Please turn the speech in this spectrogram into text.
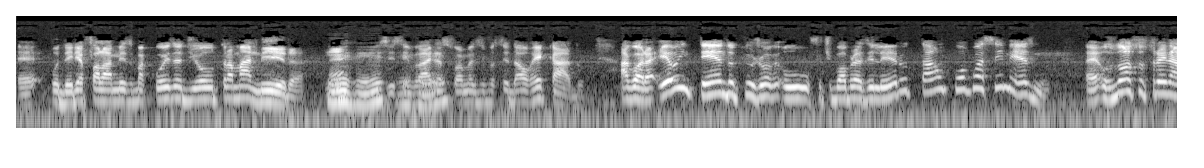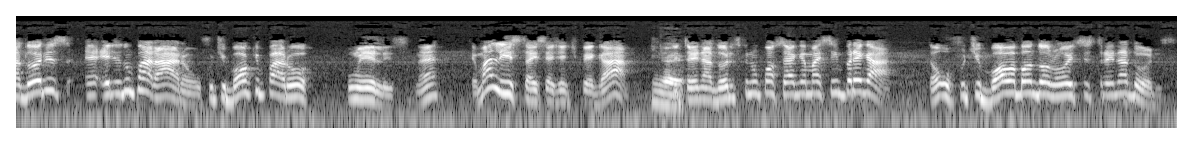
é, poderia falar a mesma coisa de outra maneira, né? Uhum, Existem uhum. várias formas de você dar o recado. Agora, eu entendo que o, jogo, o futebol brasileiro está um pouco assim mesmo. É, os nossos treinadores, eles não pararam. O futebol que parou com eles, né? Tem uma lista aí, se a gente pegar, É. de treinadores que não conseguem mais se empregar. Então, o futebol abandonou esses treinadores.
